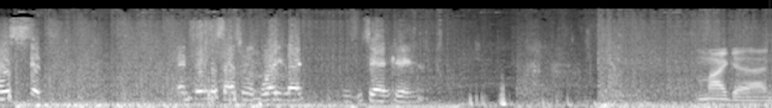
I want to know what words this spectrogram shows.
I was six. And Phantom Assassin was right next to Sand King. My god.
